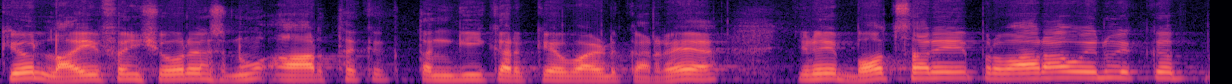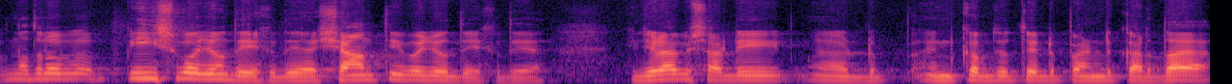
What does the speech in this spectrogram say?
ਕਿ ਉਹ ਲਾਈਫ ਇੰਸ਼ੋਰੈਂਸ ਨੂੰ ਆਰਥਿਕ ਤੰਗੀ ਕਰਕੇ ਅਵੋਇਡ ਕਰ ਰਹੇ ਆ। ਜਿਹੜੇ ਬਹੁਤ ਸਾਰੇ ਪਰਿਵਾਰ ਆ, ਉਹ ਇਹਨੂੰ ਇੱਕ ਮਤਲਬ ਪੀਸ ਵਜੋਂ ਦੇਖਦੇ ਆ, ਸ਼ਾਂਤੀ ਵਜੋਂ ਦੇਖਦੇ ਆ ਜਿਹੜਾ ਵੀ ਸਾਡੀ ਇਨਕਮ ਦੇ ਉੱਤੇ ਡਿਪੈਂਡ ਕਰਦਾ ਆ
